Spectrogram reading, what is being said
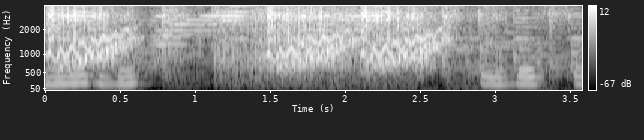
Ne oldu? Let's do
